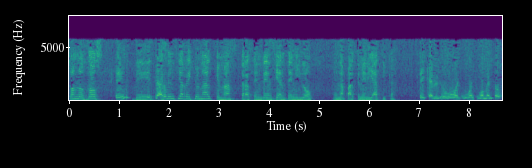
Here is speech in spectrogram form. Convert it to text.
Son los dos de presencia regional que más trascendencia han tenido en la parte mediática. Sí, que hubo, en su momento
